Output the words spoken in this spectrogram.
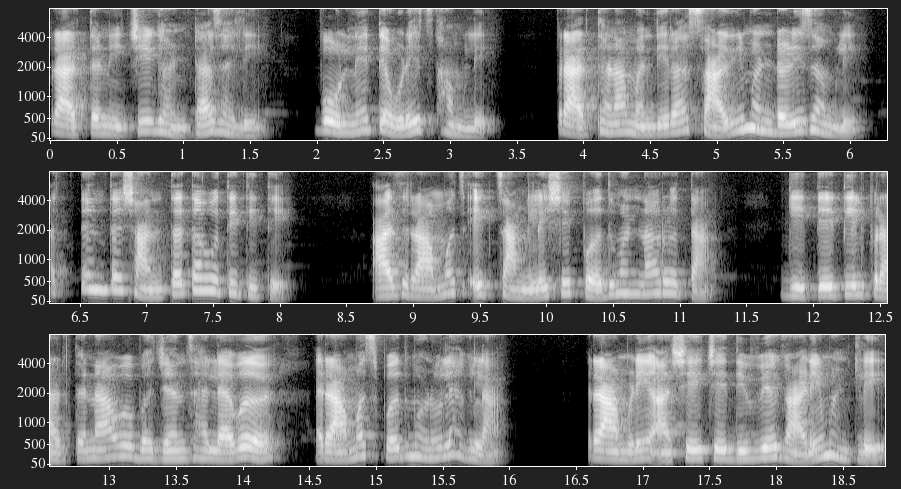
प्रार्थनेची घंटा झाली. बोलणे तेवढेच थांबले. प्रार्थना मंदिरात सारी मंडळी जमली. अत्यंत शांतता होती तिथे. आज रामच एक चांगलेशे पद म्हणणार होता. गीतेतील प्रार्थना व भजन झाल्यावर रामच पद म्हणू लागला. रामने आशेचे दिव्य गाणे म्हटले.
